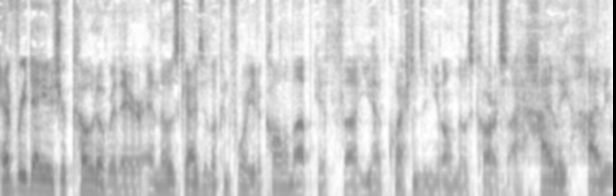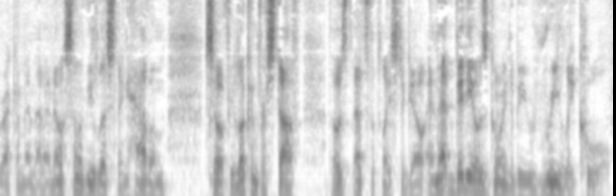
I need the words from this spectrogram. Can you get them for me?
Every day is your code over there, and those guys are looking for you to call them up if uh, you have questions and you own those cars. So I highly, highly recommend that. I know some of you listening have them, so if you're looking for stuff, those that's the place to go. And that video is going to be really cool.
